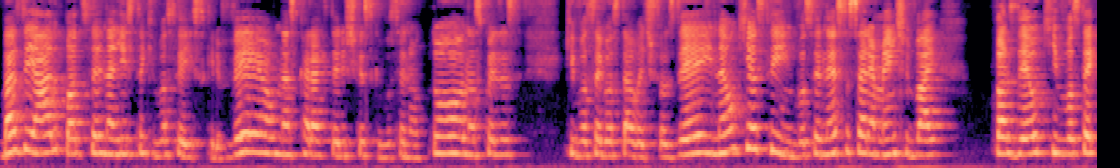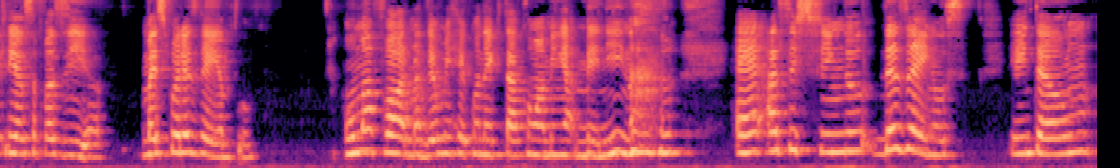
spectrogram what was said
baseado, pode ser na lista que você escreveu, nas características que você notou, nas coisas que você gostava de fazer, e não que assim, você necessariamente vai fazer o que você criança fazia. Mas, por exemplo, uma forma de eu me reconectar com a minha menina é assistindo desenhos. Então,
